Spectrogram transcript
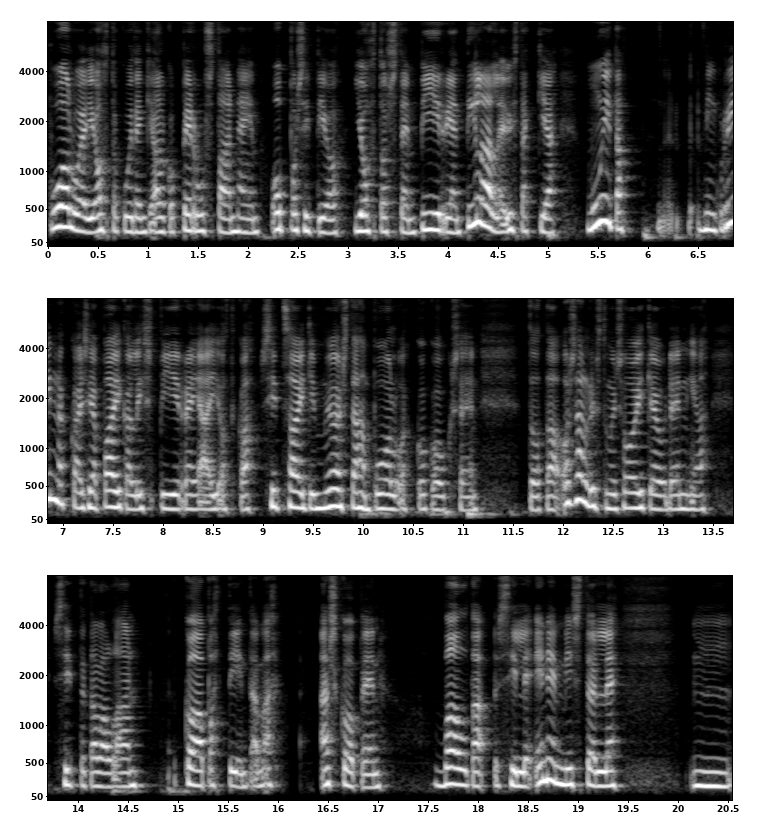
puoluejohto kuitenkin alkoi perustaa näin oppositiojohtosten piirien tilalle yhtäkkiä muita niin kuin rinnakkaisia paikallispiirejä, jotka sitten saikin myös tähän puoluekokoukseen tota, osallistumisoikeuden ja sitten tavallaan kaapattiin tämä SKPn valta sille enemmistölle. Mm,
